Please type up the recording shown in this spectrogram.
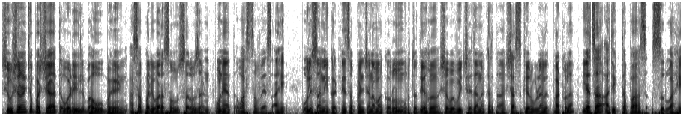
शिवशरणच्या पश्चात वडील भाऊ बहीण असा परिवार असून सर्वजण पुण्यात वास्तव्यास आहे. पोलिसांनी घटनेचा पंचनामा करून मृतदेह शवविच्छेदनाकरता शासकीय रुग्णालयात पाठवला. याचा अधिक तपास सुरू आहे.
